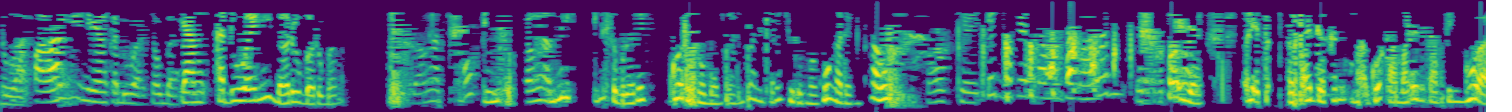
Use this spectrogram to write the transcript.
kedua. Apalagi nih yang kedua, coba. Yang kedua ini baru-baru banget. Banget. Oh, Ini, banget. ini, ini sebenarnya gue harus ngomong pelan-pelan karena di rumah gue gak ada yang tahu. Oke, kan pakai kamar-kamaran. Oh iya, oh iya tet- tetap aja kan mak gue kamarnya di samping gue.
